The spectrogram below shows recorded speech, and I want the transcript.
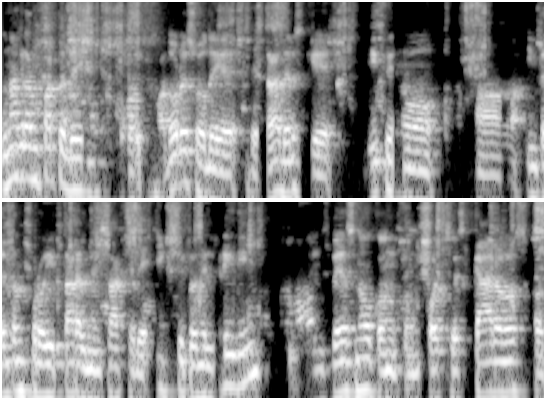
una gran parte de los jugadores o de, traders que dicen o ah, intentan proyectar el mensaje de éxito en el trading, ves, ¿no? Con, con coches caros, con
